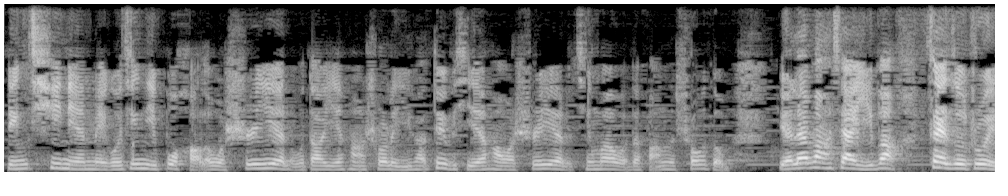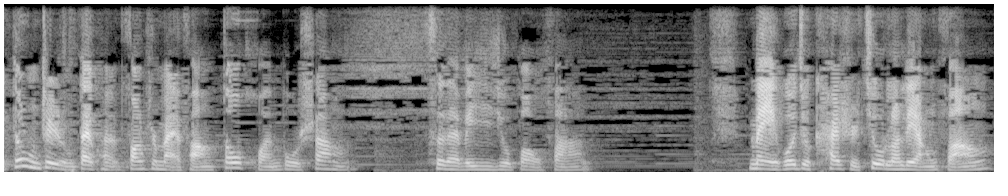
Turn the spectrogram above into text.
零七年，美国经济不好了，我失业了。我到银行说了一句话：“对不起，银行，我失业了，请把我的房子收走。”原来往下一望，在座诸位都用这种贷款方式买房，都还不上了，次贷危机就爆发了。美国就开始救了两房，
